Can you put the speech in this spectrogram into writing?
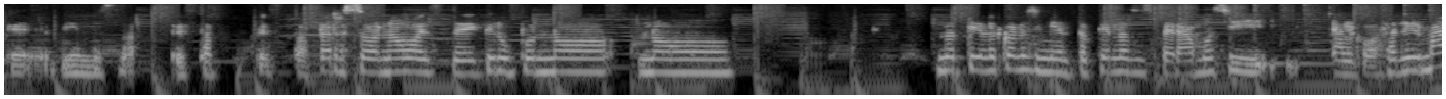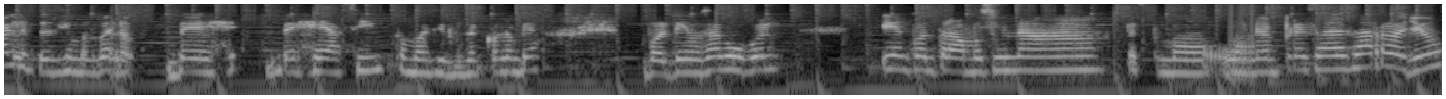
Que vimos, esta, esta, persona o este grupo no, no, no tiene el conocimiento que nos esperamos y algo va a salir mal. Entonces dijimos, bueno, deje así, como decimos en Colombia. Volvimos a Google y encontramos una, pues como una empresa de desarrollo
